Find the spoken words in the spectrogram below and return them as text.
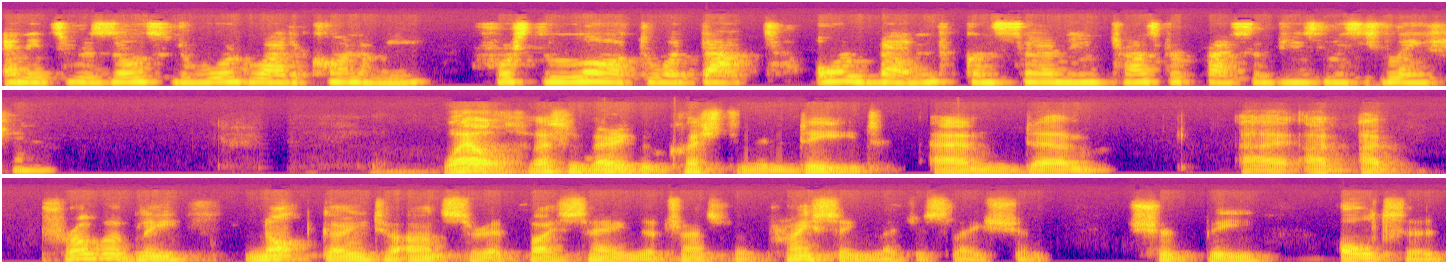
and its results to the worldwide economy force the law to adapt or bend concerning transfer price abuse legislation? Well, that's a very good question indeed. And um, I, am probably not going to answer it by saying that transfer pricing legislation should be altered,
